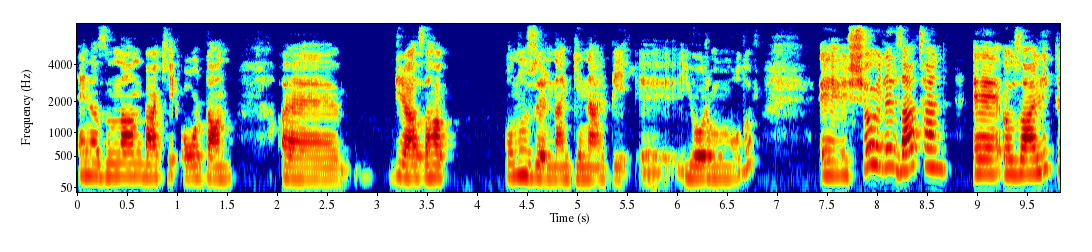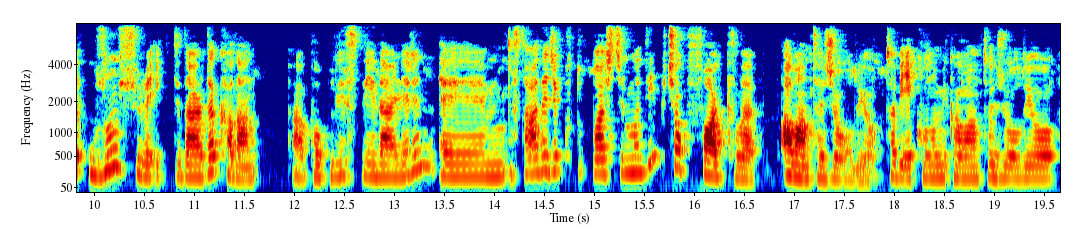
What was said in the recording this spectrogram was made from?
En azından belki oradan e, biraz daha onun üzerinden genel bir e, yorumum olur. E, şöyle zaten e, özellikle uzun süre iktidarda kalan popülist liderlerin sadece kutuplaştırma değil birçok farklı avantajı oluyor. Tabii ekonomik avantajı oluyor.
